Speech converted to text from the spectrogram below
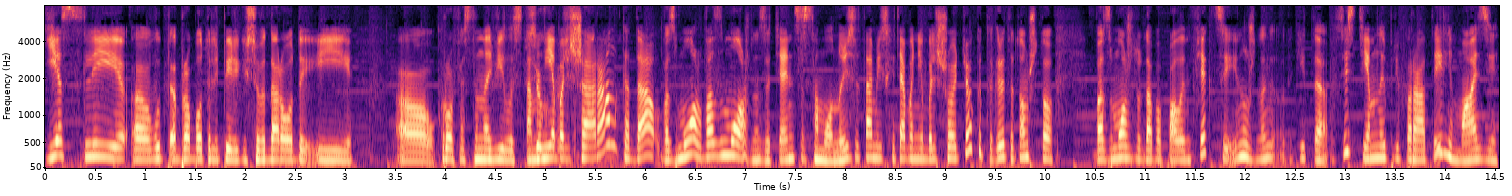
Если э, вы обработали перекисью водорода и кровь остановилась, там Всё небольшая ранка, да, возможно, возможно, затянется само. Но если там есть хотя бы небольшой отек, это говорит о том, что, возможно, туда попала инфекция, и нужны какие-то системные препараты или мази.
